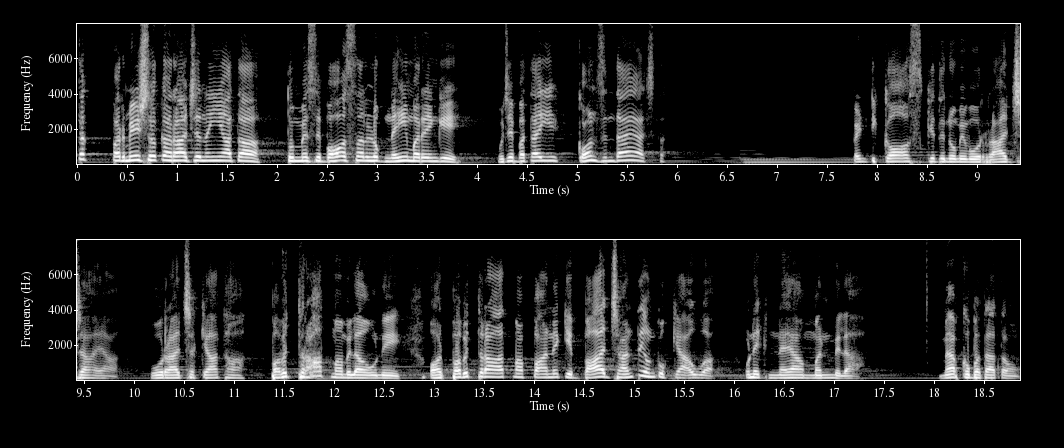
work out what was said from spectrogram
तक परमेश्वर का राज्य नहीं आता, तुम में से बहुत सारे लोग नहीं मरेंगे। मुझे बताइए, कौन ज़िंदा है आज तक? पेंटिकॉस के दिनों में वो राज्य आया। वो राज्य क्या था? पवित्र आत्मा मिला उन्हें। और पवित्र आत्मा पाने के बाद जानते उनको क्या हुआ? उन्हें एक नया मन मिला। मैं आपको बताता हूँ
